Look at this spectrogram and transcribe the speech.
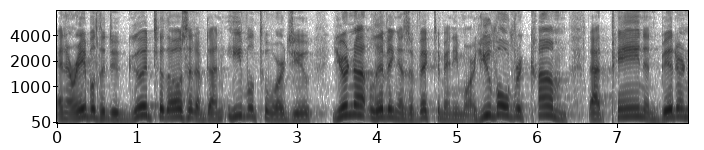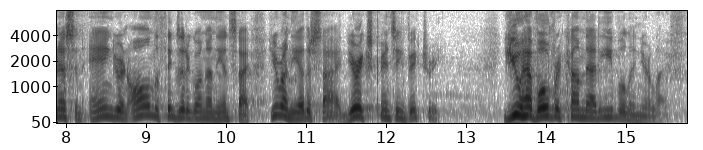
and are able to do good to those that have done evil towards you, you're not living as a victim anymore. You've overcome that pain and bitterness and anger and all the things that are going on the inside. You're on the other side. You're experiencing victory. You have overcome that evil in your life.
